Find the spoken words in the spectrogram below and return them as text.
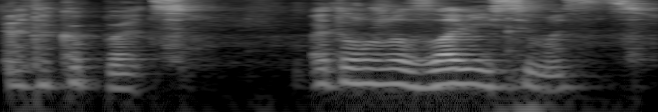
Это капец. Это уже зависимость.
